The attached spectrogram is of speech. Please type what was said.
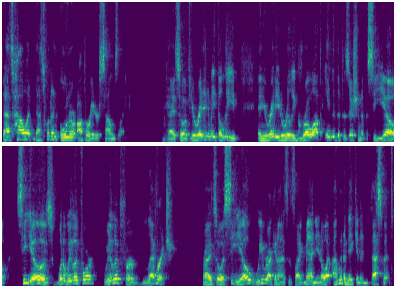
That's how it. That's what an owner operator sounds like. Okay, so if you're ready to make the leap and you're ready to really grow up into the position of a CEO, CEOs, what do we look for? We look for leverage, right? So a CEO, we recognize it's like, man, you know what? I'm going to make an investment.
